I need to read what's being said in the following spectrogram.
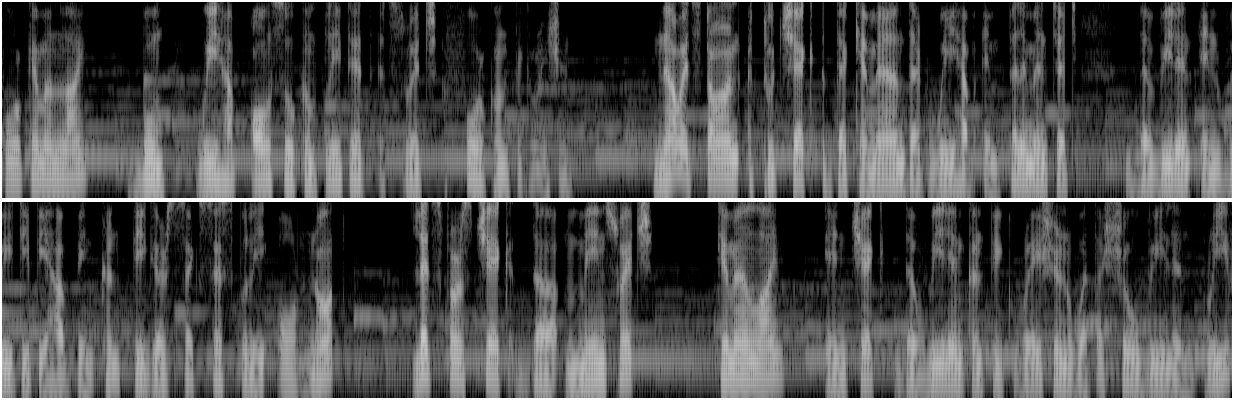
4 command line. Boom we have also completed switch 4 configuration. Now it's time to check the command that we have implemented. The VLAN and VTP have been configured successfully or not. Let's first check the main switch command line and check the VLAN configuration with the show VLAN brief,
